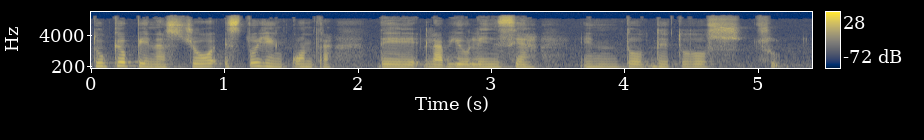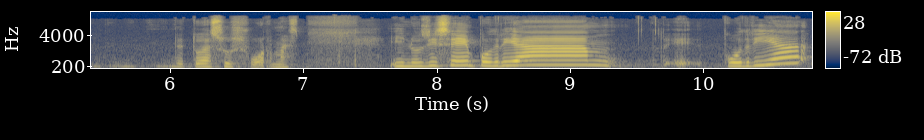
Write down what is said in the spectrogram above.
¿Tú qué opinas? Yo estoy en contra de la violencia en de, todas sus formas. Y nos dice, ¿podría, eh, ¿podría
